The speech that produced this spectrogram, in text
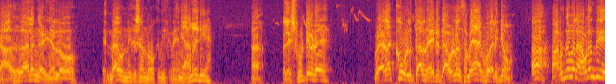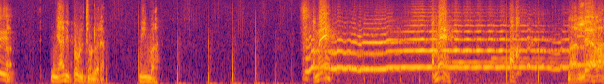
രാഹുകാലം കഴിഞ്ഞല്ലോ. എന്താ ഉണ്ണികൃഷ്ണൻ നോക്കി നിൽക്കണേ ഞാൻ റെഡിയാ. ആ ലക്ഷ്മിട്ടിയുടെ വിളക്ക് കൊളുത്താൽ നേരിട്ട് അവൾ സമയമായപ്പോ വലിഞ്ഞോ? ആ പറഞ്ഞ പോലെ അവളെന്ത് ചെയ്യും? ഞാൻ ഇപ്പൊ വിളിച്ചോണ്ട് വരാം. നീ വാ. അമ്മേ. അമ്മേ. ആ നല്ല ആളാ.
